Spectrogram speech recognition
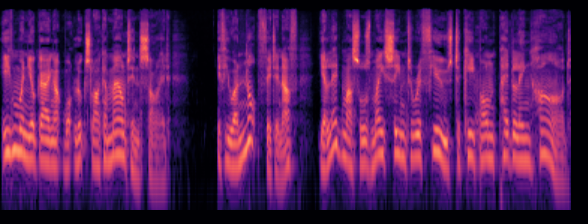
even when you're going up what looks like a mountainside. If you are not fit enough, your leg muscles may seem to refuse to keep on pedalling hard.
